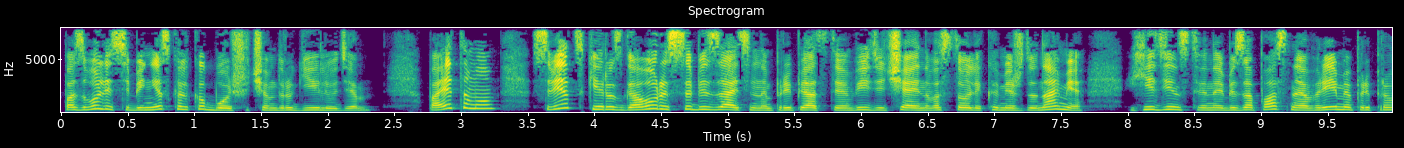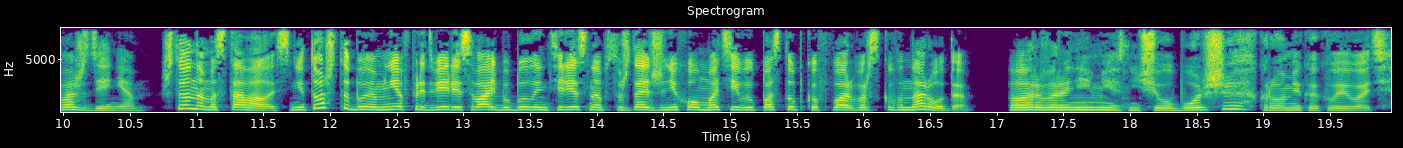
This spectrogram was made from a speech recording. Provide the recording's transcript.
позволить себе несколько больше, чем другие люди. Поэтому светские разговоры с обязательным препятствием в виде чайного столика между нами – единственное безопасное времяпрепровождение впечатление. Что нам оставалось? Не то, чтобы мне в преддверии свадьбы было интересно обсуждать женихом мотивы поступков варварского народа. «Варвары не имеют ничего больше, кроме как воевать»,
